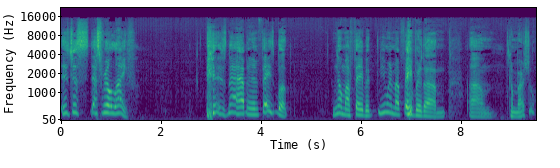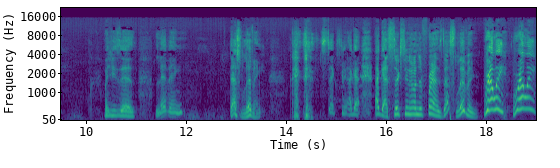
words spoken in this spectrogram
it's just, that's real life. it's not happening in Facebook. You know my favorite. You know my favorite um, um, commercial when she says, "Living." That's living. Sixteen. I got I got sixteen hundred friends. That's living. Really, really.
